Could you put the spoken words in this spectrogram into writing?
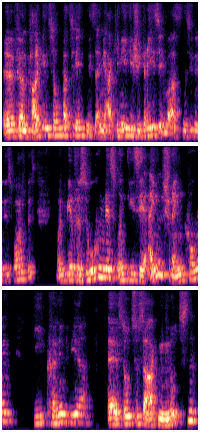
äh, für einen Parkinson-Patienten ist eine akinetische Krise im wahrsten Sinne des Wortes. Und wir versuchen das und diese Einschränkungen, die können wir äh, sozusagen nutzen,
